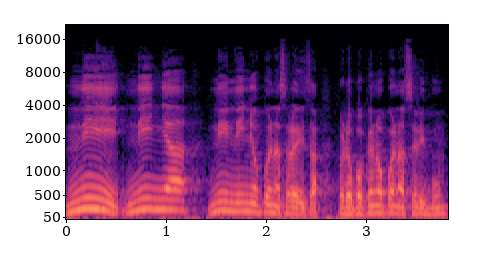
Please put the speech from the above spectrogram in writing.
ni niña ni niño pueden hacer halitza. Pero ¿por qué no pueden hacer ibum?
